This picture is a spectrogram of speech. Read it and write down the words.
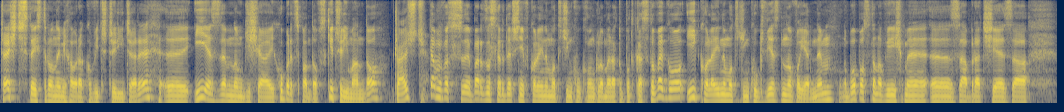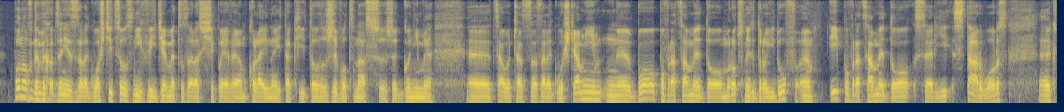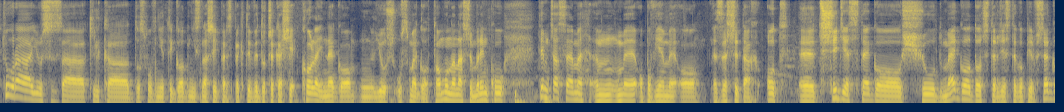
Cześć, z tej strony Michał Rakowicz, czyli Jerry y, i jest ze mną dzisiaj Hubert Spandowski, czyli Mando. Cześć. Witamy Was bardzo serdecznie w kolejnym odcinku konglomeratu podcastowego i kolejnym odcinku Gwiezdnowojennym, bo postanowiliśmy y, zabrać się za ponowne wychodzenie z zaległości, co z nich wyjdziemy, to zaraz się pojawiają kolejne i taki to żywot nasz, że gonimy e, cały czas za zaległościami, e, bo powracamy do Mrocznych Droidów e, i powracamy do serii Star Wars, która już za kilka dosłownie tygodni z naszej perspektywy doczeka się kolejnego już ósmego tomu na naszym rynku. Tymczasem my opowiemy o zeszytach od 37 do 41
